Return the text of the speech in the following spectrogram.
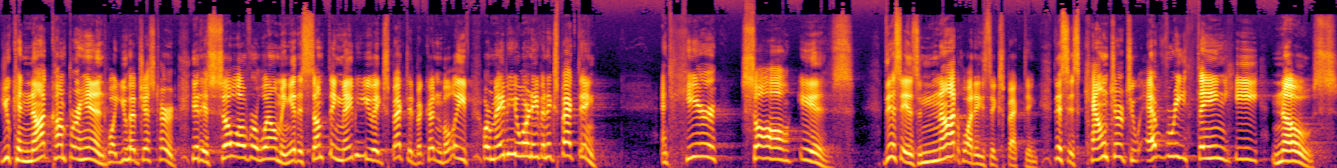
You cannot comprehend what you have just heard. It is so overwhelming. It is something maybe you expected but couldn't believe, or maybe you weren't even expecting. And here Saul is. This is not what he's expecting. This is counter to everything he knows.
